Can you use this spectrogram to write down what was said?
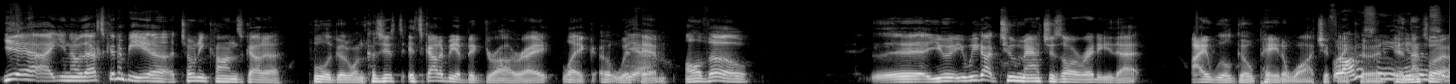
yeah. You know that's gonna be uh Tony Khan's got to pull a good one because it's it's got to be a big draw, right? Like uh, with Yeah. him. Although uh, you, you we got two matches already that I will go pay to watch if I honestly, could, him and that's and what I Sanada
